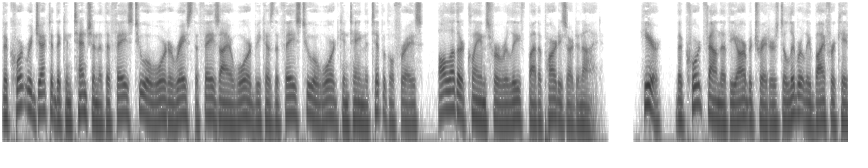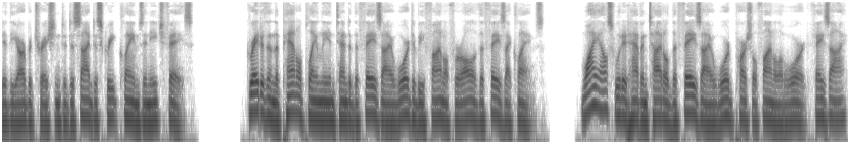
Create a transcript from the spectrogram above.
the court rejected the contention that the Phase 2 award erased the Phase I award because the Phase 2 award contained the typical phrase, all other claims for relief by the parties are denied. Here, the court found that the arbitrators deliberately bifurcated the arbitration to decide discrete claims in each phase. Greater than the panel plainly intended the Phase I award to be final for all of the Phase I claims. Why else would it have entitled the Phase I Award Partial Final Award, Phase I?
